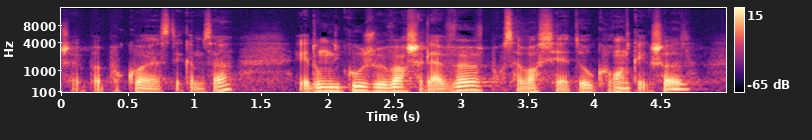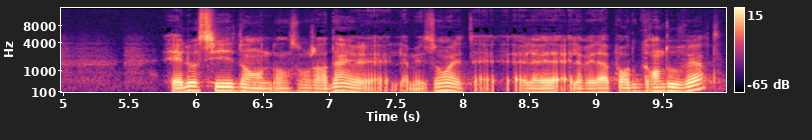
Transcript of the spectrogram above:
savais pas pourquoi c'était comme ça. Et donc, du coup, je vais voir chez la veuve pour savoir si elle était au courant de quelque chose. Et elle aussi, dans, dans son jardin, la maison, elle, elle avait la porte grande ouverte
